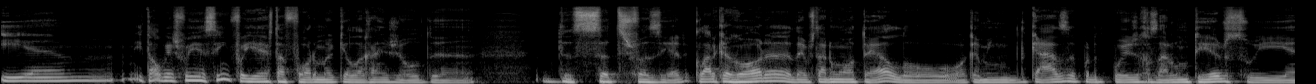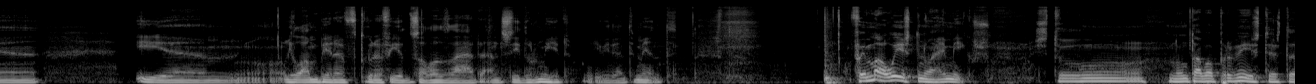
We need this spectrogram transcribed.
E, hum, e talvez foi assim, foi esta a forma que ele arranjou de, de satisfazer. Claro que agora deve estar num hotel ou a caminho de casa para depois rezar um terço e, uh, e, uh, e lamber a fotografia do Salazar antes de dormir, evidentemente. Foi mau isto, não é, amigos? Isto não estava previsto, esta,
